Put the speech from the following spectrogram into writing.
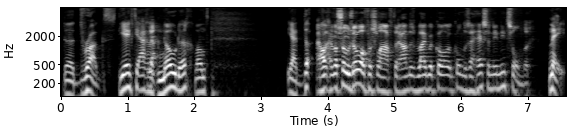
de drugs. Die heeft hij eigenlijk Ja. nodig, want ja, Hij, wa- hij was sowieso al verslaafd eraan, dus blijkbaar kon- konden zijn hersenen niet zonder. Nee.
